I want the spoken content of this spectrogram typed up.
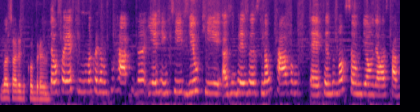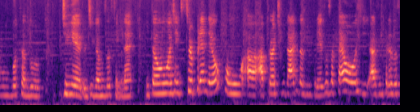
Duas horas de cobrança. Então foi assim uma coisa muito rápida e a gente viu que as empresas não estavam é, tendo noção de onde elas estavam botando dinheiro, digamos assim, né? Então a gente surpreendeu com a, a proatividade das empresas. Até hoje as empresas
